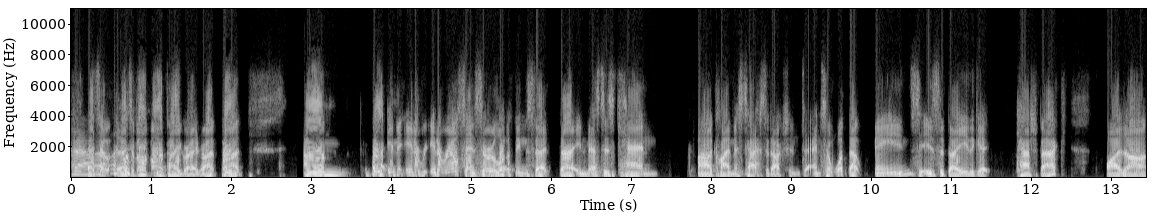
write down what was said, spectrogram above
that's, that's above my pay grade, right? But um, but in, in, a, in a real sense, there are a lot of things that, that investors can uh, claim as tax deductions. And so what that means is that they either get cash back, either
